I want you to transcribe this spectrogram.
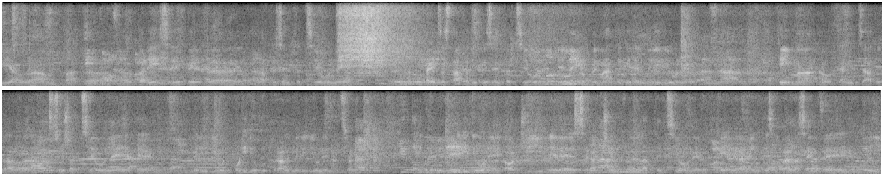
qui alla Varese per la presentazione, la conferenza stampa di presentazione delle problematiche del Meridione, tema organizzato dall'Associazione ehm, Politico-Culturale Meridione Nazionale. Il Meridione oggi deve essere al centro dell'attenzione perché veramente si parla sempre di,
